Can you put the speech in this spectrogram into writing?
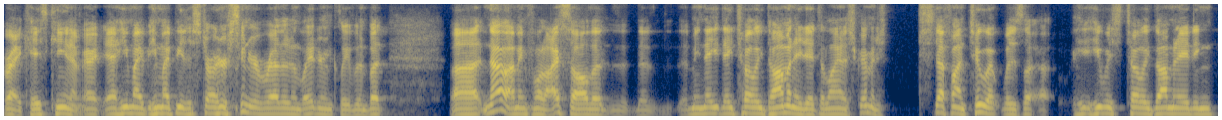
Right, Case Keenum. Right, yeah, he might he might be the starter sooner rather than later in Cleveland, but. Uh, no, I mean, from what I saw, the, the, the I mean, they, they totally dominated the line of scrimmage. Stephon Tuitt was uh, he, he was totally dominating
